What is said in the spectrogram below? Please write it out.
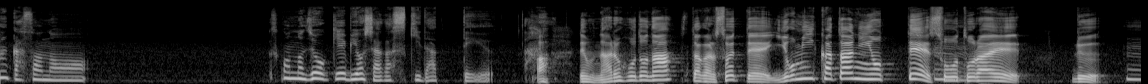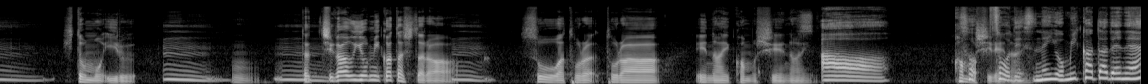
なんかそのこの情景描写が好きだっていうあでもなるほどな。だからそうやって読み方によってそう捉えるうん人もいる、うん。うん。うん。だ違う読み方したら、うん。そうは捉捉えないかもしれない。ああかもしれない。そうですね。読み方でね、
